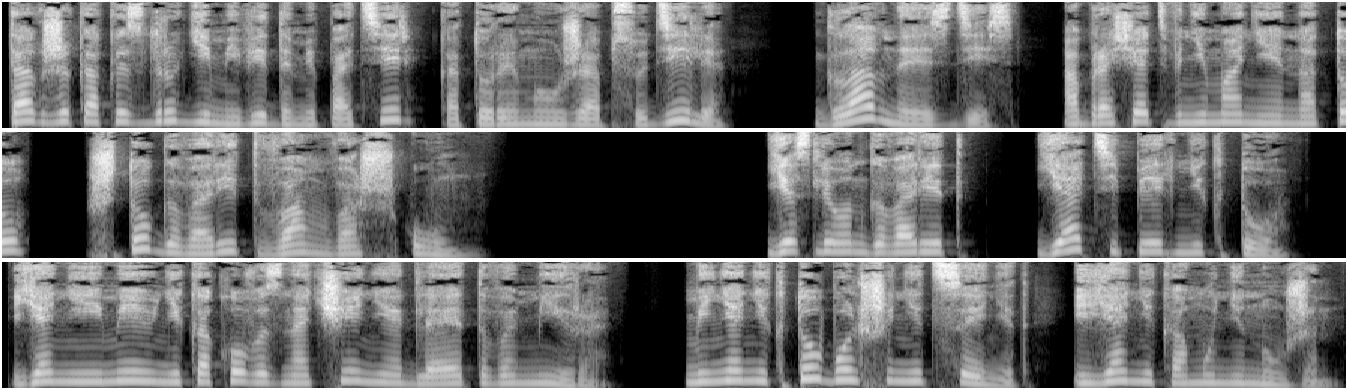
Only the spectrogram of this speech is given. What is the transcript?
Так же, как и с другими видами потерь, которые мы уже обсудили, главное здесь — обращать внимание на то, что говорит вам ваш ум. Если он говорит «я теперь никто», «я не имею никакого значения для этого мира», «меня никто больше не ценит, и я никому не нужен»,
